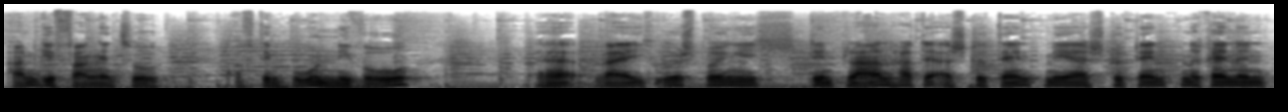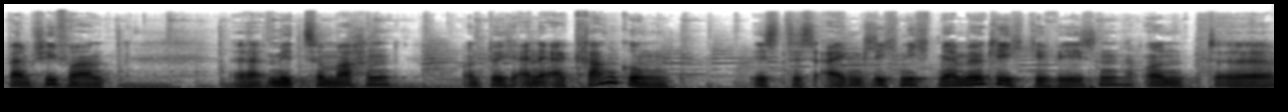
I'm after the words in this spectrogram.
angefangen, so auf dem hohen Niveau äh, weil ich ursprünglich den Plan hatte, als Student mehr Studentenrennen beim Skifahren äh, mitzumachen. Und durch eine Erkrankung ist es eigentlich nicht mehr möglich gewesen. Und äh,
